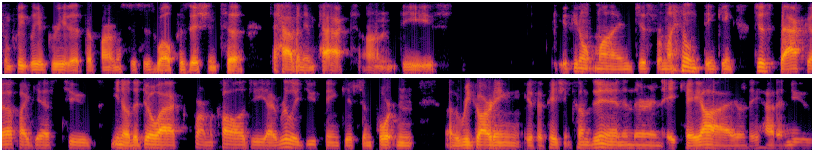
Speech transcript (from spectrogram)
completely agree that the pharmacist is well positioned to to have an impact on these if you don't mind, just for my own thinking, just back up, I guess, to you know the DOAC pharmacology. I really do think it's important uh, regarding if a patient comes in and they're in AKI or they had a new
